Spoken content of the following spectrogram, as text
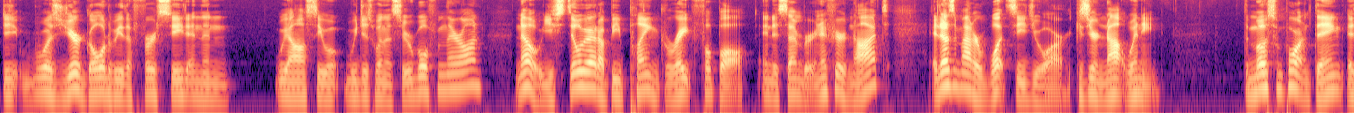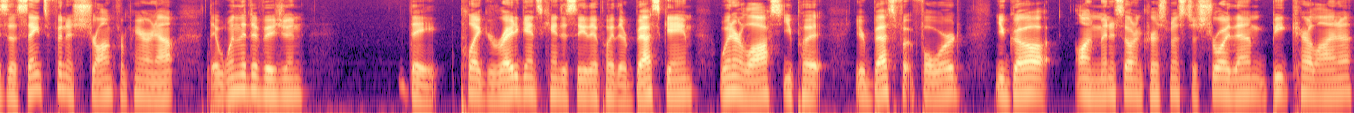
Did, was your goal to be the first seed and then we honestly we just win the Super Bowl from there on? No, you still got to be playing great football in December. And if you're not, It doesn't matter what seed you are because you're not winning. The most important thing is the Saints finish strong from here on out. They win the division. They play great against Kansas City. They play their best game. Win or loss, you put your best foot forward. You go out on Minnesota and Christmas, destroy them, beat Carolina,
